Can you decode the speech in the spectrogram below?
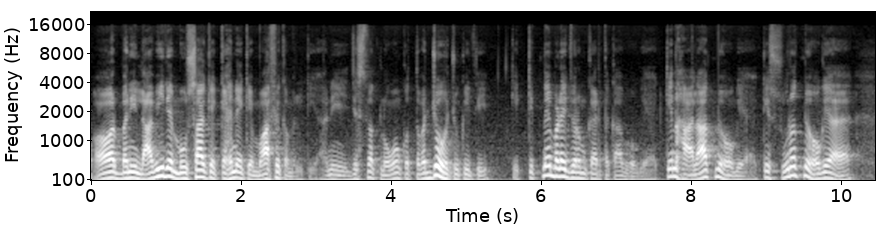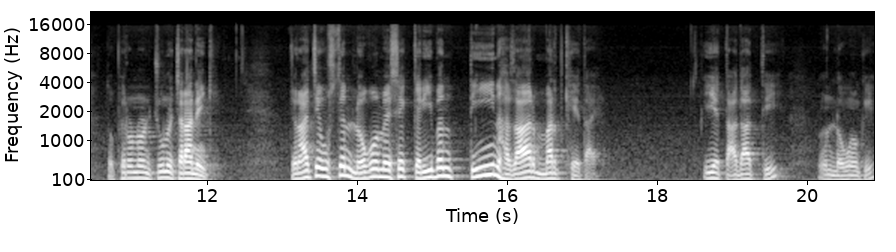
और बनी लावी ने मूसा के कहने के मुआफ़ अमल किया, यानी जिस वक्त लोगों को तवज्जो हो चुकी थी कि कितने बड़े जुर्म का इरतकब हो गया है, किन हालात में हो गया है, किस सूरत में हो गया है तो फिर उन्होंने चूनो चरा नहीं की। चुनाचे उस दिन लोगों में से करीबन तीन हज़ार मर्द खेत आए। ये तादाद थी उन लोगों की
